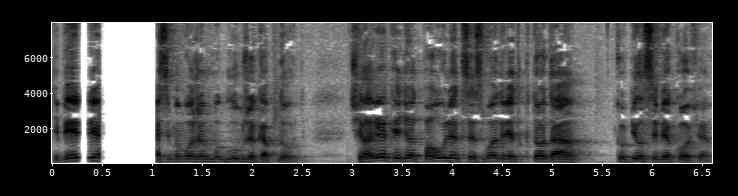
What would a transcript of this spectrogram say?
Теперь, если мы можем глубже копнуть. Человек идет по улице, смотрит, кто-то купил себе кофе.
